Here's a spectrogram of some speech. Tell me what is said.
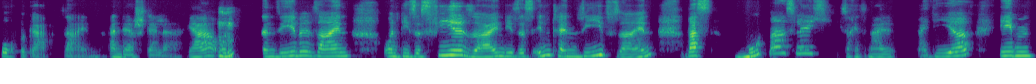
Hochbegabtsein an der Stelle, ja, und Mhm. sensibel sein und dieses Vielsein, dieses Intensivsein, was mutmaßlich, ich sage jetzt mal bei dir, eben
